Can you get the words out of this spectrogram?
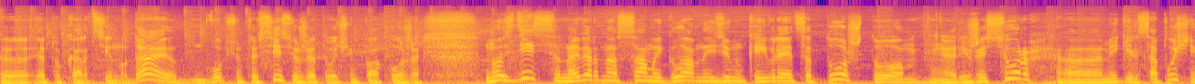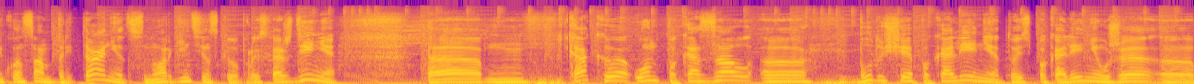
эту картину. Да, в общем-то, все сюжеты очень похожи. Но здесь, наверное, самой главной изюминкой является то, что режиссер Мигель Сапочник, он сам британец, но аргентинского происхождения, как э, он показал э, будущее поколение, то есть поколение уже э,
